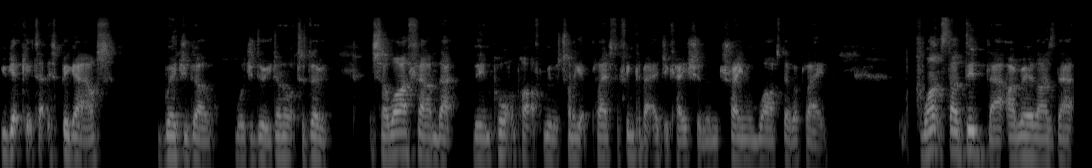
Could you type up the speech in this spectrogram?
you get kicked out this big house. Where'd you go? What'd you do? You don't know what to do. So I found that the important part for me was trying to get players to think about education and training whilst they were playing. Once I did that, I realised that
